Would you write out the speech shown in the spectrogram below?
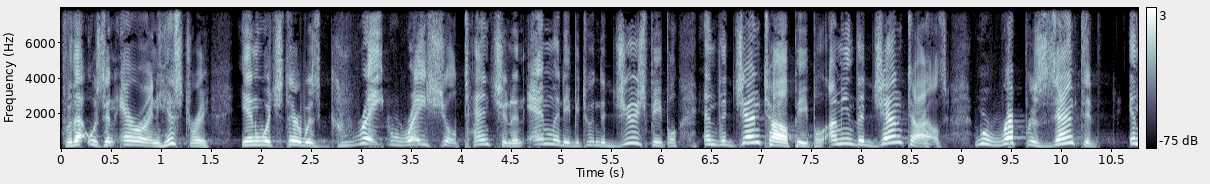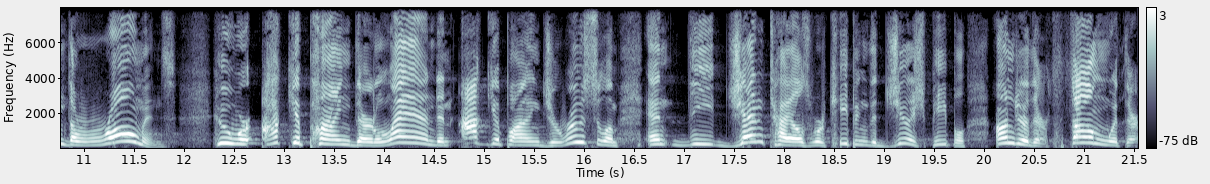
For that was an era in history in which there was great racial tension and enmity between the Jewish people and the Gentile people. I mean, the Gentiles were represented in the Romans who were occupying their land and occupying Jerusalem. And the Gentiles were keeping the Jewish people under their thumb with their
